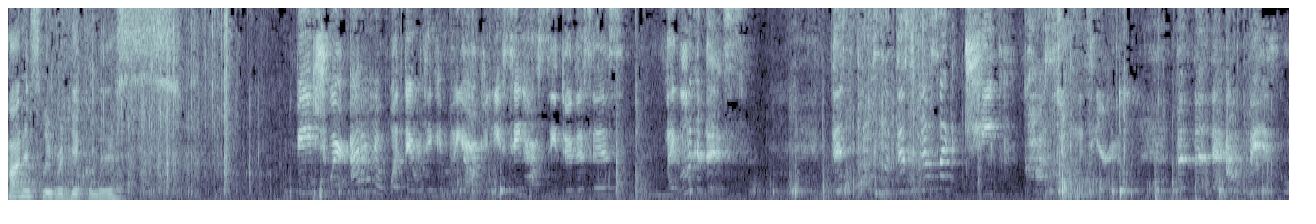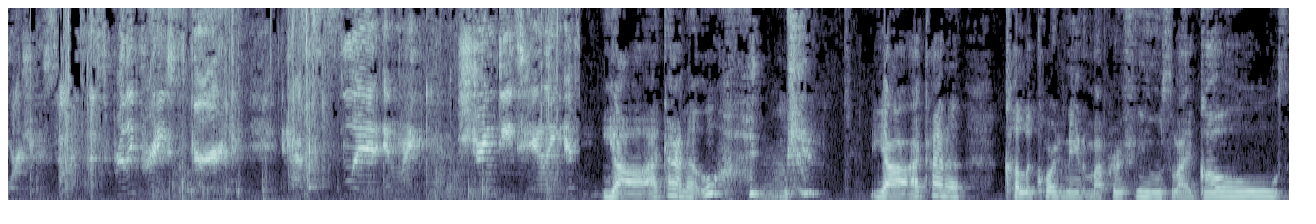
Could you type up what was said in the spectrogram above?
honestly ridiculous. Y'all, I kind of, ooh. Mm-hmm. Y'all, I kind of color coordinated my perfumes like golds,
